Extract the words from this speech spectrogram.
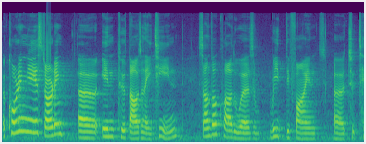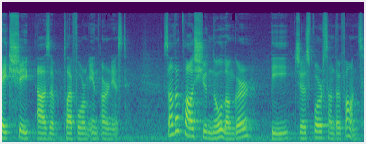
Accordingly, starting uh, in 2018, Sandoll Cloud was redefined uh, to take shape as a platform in earnest. Sandoll Cloud should no longer be just for Sandoll fonts.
